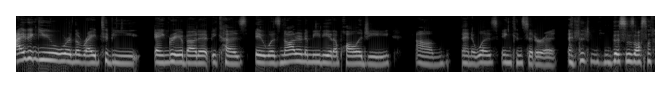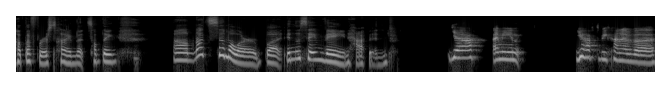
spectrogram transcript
I think you were in the right to be angry about it because it was not an immediate apology um, and it was inconsiderate. And this is also not the first time that something, um, not similar, but in the same vein happened. Yeah, I mean, you have to be kind of a. Uh,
